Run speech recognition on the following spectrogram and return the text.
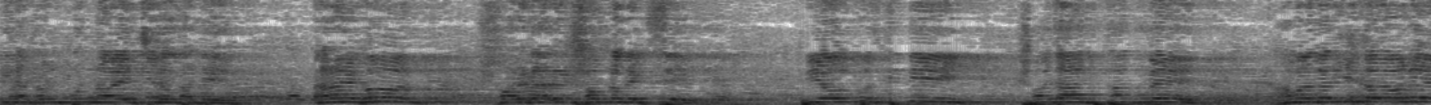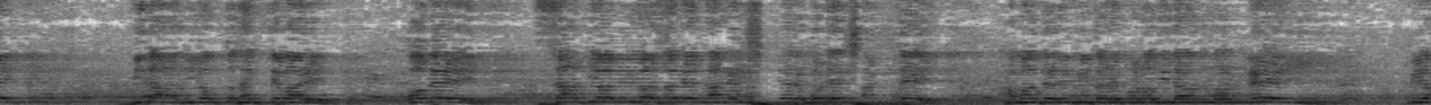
তিন আসন পূর্ণ হয়েছিল তাদের। তারা এখন সরকারের স্বপ্ন দেখছে। প্রিয় উপস্থিতি, সজাগ থাকবে। আমাদের ভিতরে অনেক বিধা বিভক্ত থাকতে পারে। তবে জাতীয় নির্বাচনে ধানের শীতের ভোটের স্বার্থে আমাদের ভিতরে কোনো দ্বিধান্দন নেই। প্রিয়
